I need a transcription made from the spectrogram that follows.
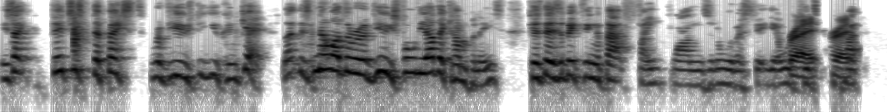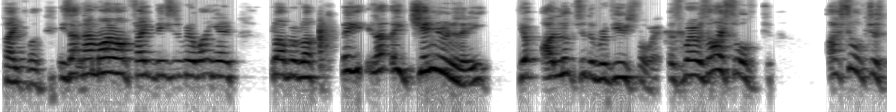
It's like they're just the best reviews that you can get. Like there's no other reviews for all the other companies because there's a big thing about fake ones and all the rest of it. Yeah, right, right. Fake ones. Is that no, mine aren't fake. These are real one. You know, blah blah blah. They like they genuinely. You I looked at the reviews for it as whereas I sort of, I sort of just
